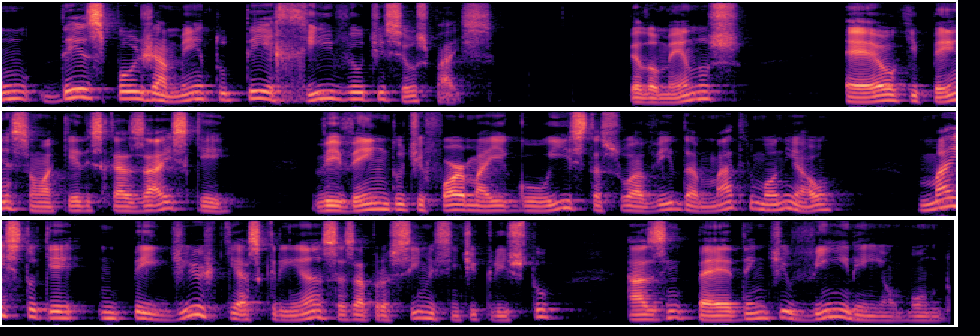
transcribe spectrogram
um despojamento terrível de seus pais. Pelo menos é o que pensam aqueles casais que, vivendo de forma egoísta sua vida matrimonial, mais do que impedir que as crianças aproximem-se de Cristo, as impedem de virem ao mundo.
